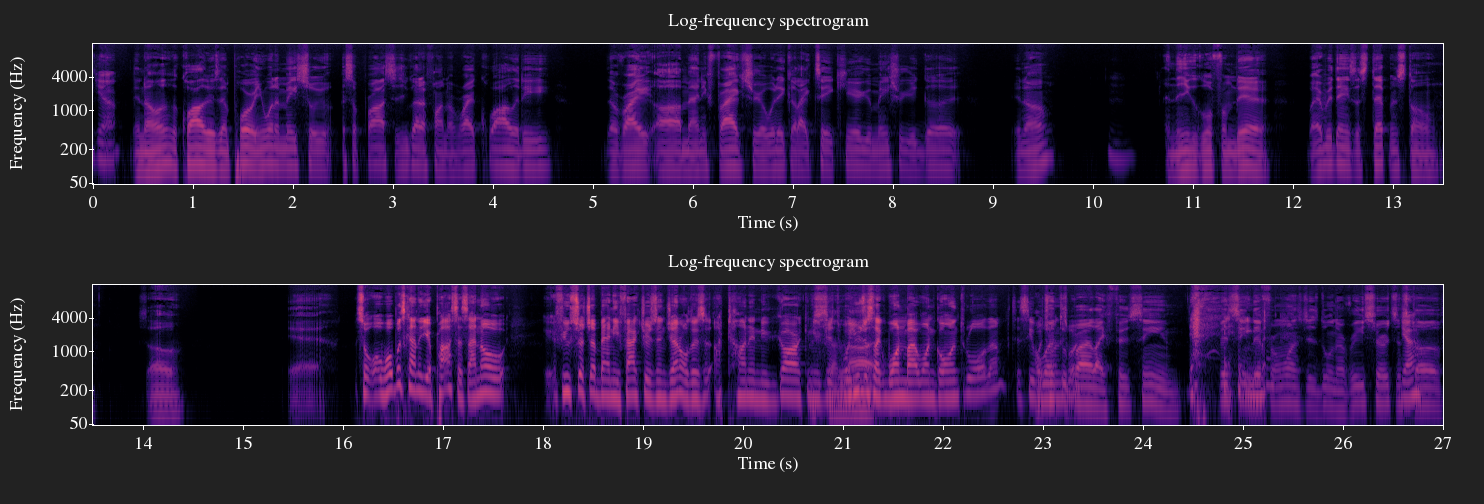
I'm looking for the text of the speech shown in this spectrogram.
Yeah. You know, the quality is important. You want to make sure you- it's a process. You got to find the right quality, the right uh, manufacturer where they could like take care of you, make sure you're good. You know, Mhm. and then you can go from there. But everything's a stepping stone. So, yeah. So what was kind of your process? I know if you search up manufacturers in general, there's a ton in New York, and you just were you just like one by one going through all of them to see I which went through were? probably like 15, 15 different ones just doing the research and Yeah. stuff.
